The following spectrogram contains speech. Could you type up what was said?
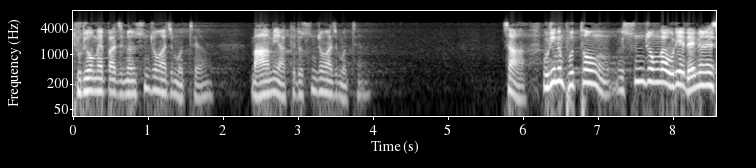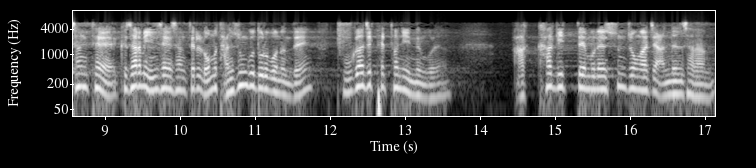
두려움에 빠지면 순종하지 못해요. 마음이 약해도 순종하지 못해요. 자, 우리는 보통 순종과 우리의 내면의 상태, 그 사람의 인생의 상태를 너무 단순 구도로 보는데 두 가지 패턴이 있는 거예요. 악하기 때문에 순종하지 않는 사람,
